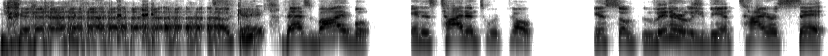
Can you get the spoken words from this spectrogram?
okay. That's Bible. It is tied into a joke. And so literally the entire set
